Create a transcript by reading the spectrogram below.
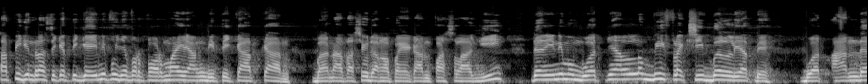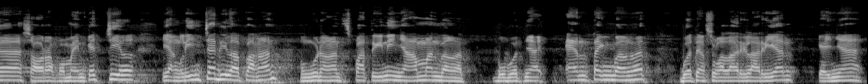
Tapi generasi ketiga ini punya performa yang ditingkatkan. Bahan atasnya udah nggak pakai kanvas lagi. Dan ini membuatnya lebih fleksibel. Lihat deh. Buat Anda seorang pemain kecil yang lincah di lapangan, menggunakan sepatu ini nyaman banget bobotnya enteng banget buat yang suka lari-larian kayaknya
